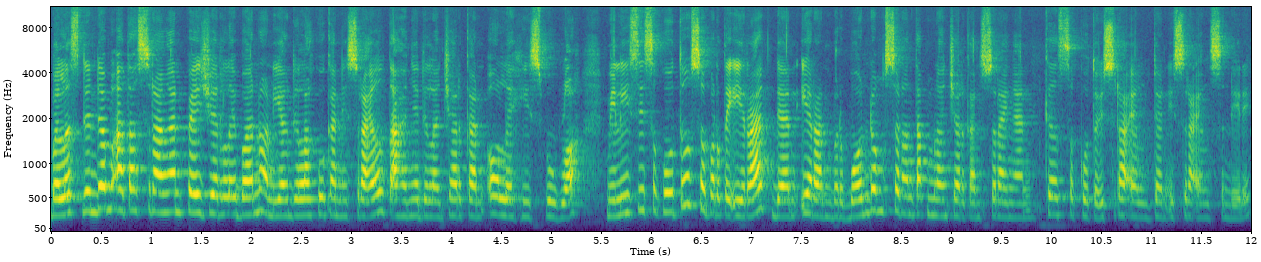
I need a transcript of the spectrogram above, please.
Balas dendam atas serangan pager Lebanon yang dilakukan Israel tak hanya dilancarkan oleh Hizbullah, milisi sekutu seperti Irak dan Iran berbondong serentak melancarkan serangan ke sekutu Israel dan Israel sendiri.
